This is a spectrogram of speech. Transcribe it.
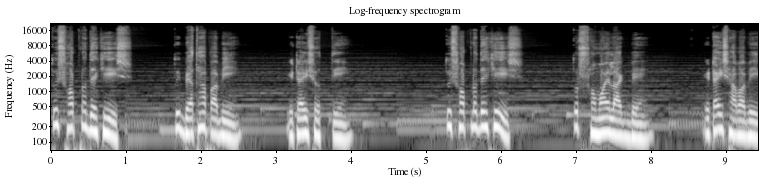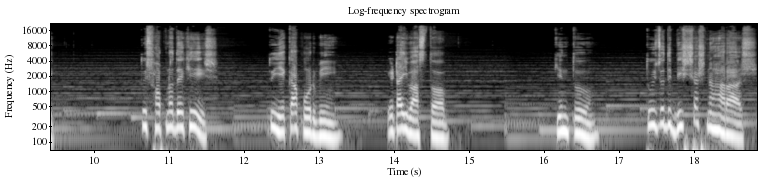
তুই স্বপ্ন দেখিস, তুই ব্যথা পাবি, এটাই সত্যি। তুই স্বপ্ন দেখিস, তোর সময় লাগবে, এটাই স্বাভাবিক। তুই স্বপ্ন দেখিস, তুই একা পড়বি, এটাই বাস্তব। কিন্তু তুই যদি বিশ্বাস না হারাস,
